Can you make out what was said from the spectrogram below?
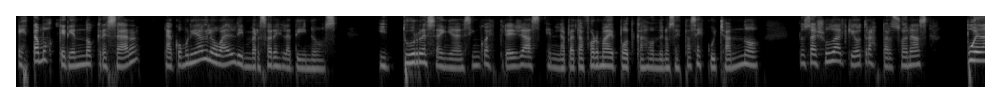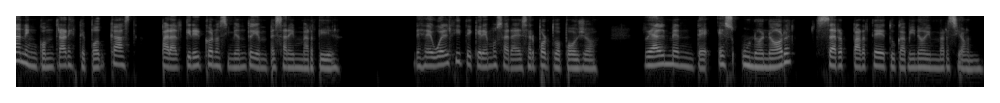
Estamos queriendo crecer la comunidad global de inversores latinos y tu reseña de cinco estrellas en la plataforma de podcast donde nos estás escuchando nos ayuda a que otras personas puedan encontrar este podcast para adquirir conocimiento y empezar a invertir. Desde Wealthy te queremos agradecer por tu apoyo. Realmente es un honor ser parte de tu camino de inversión.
